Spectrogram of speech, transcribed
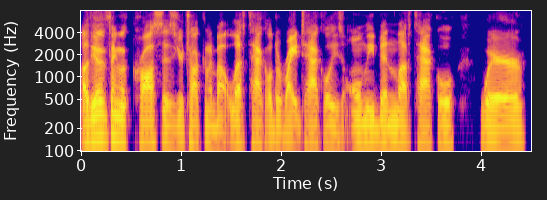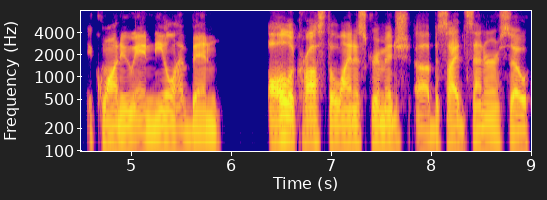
Uh, the other thing with Cross is you're talking about left tackle to right tackle. He's only been left tackle, where Ekwonu and Neal have been all across the line of scrimmage uh, besides center. So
